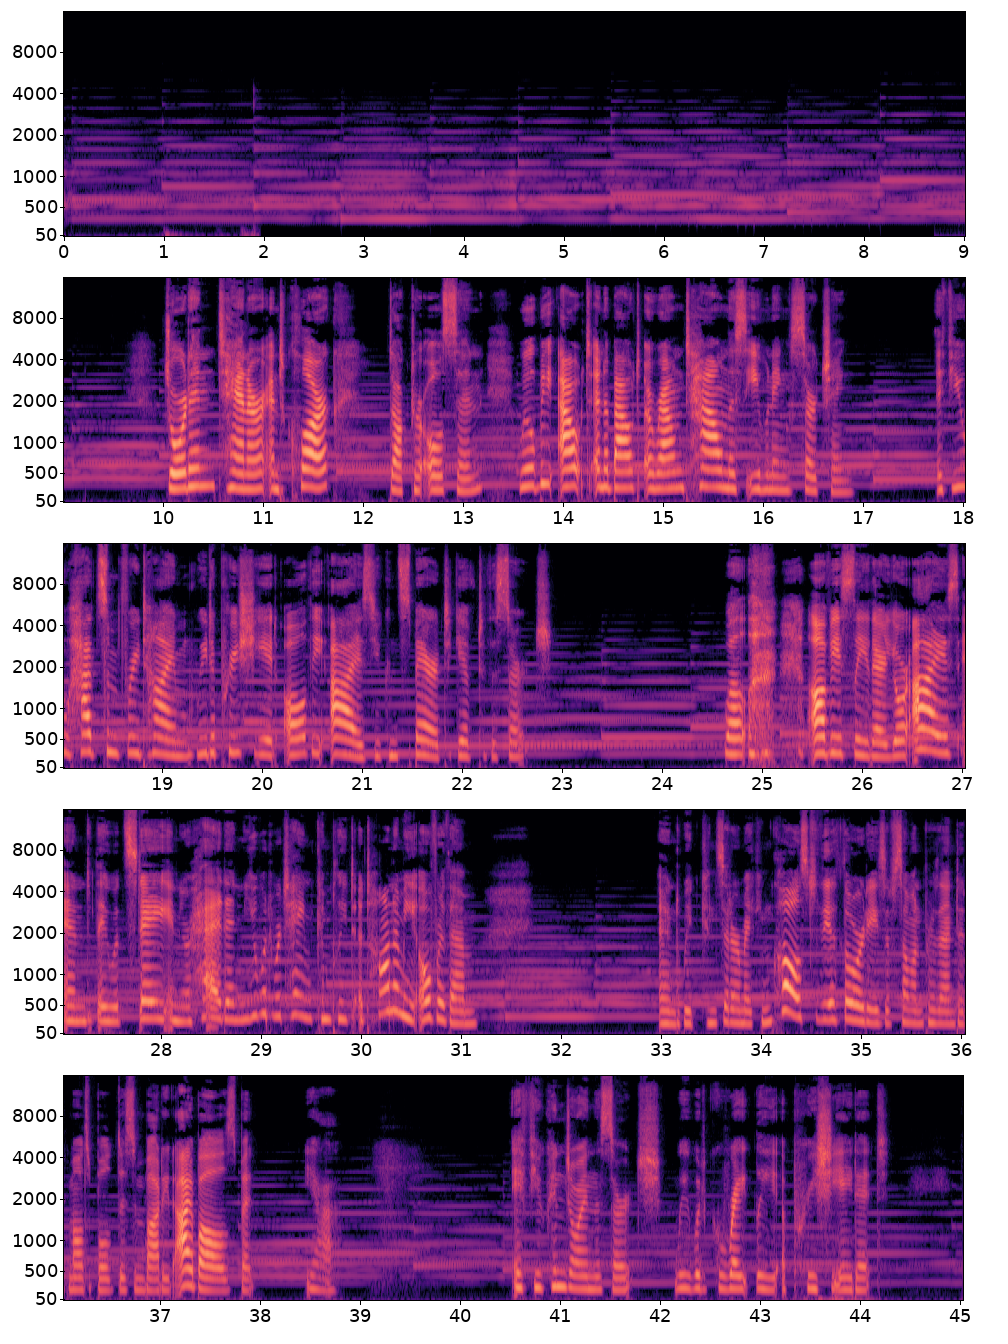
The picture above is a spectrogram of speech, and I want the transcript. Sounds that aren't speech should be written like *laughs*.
Jordan, Tanner, and Clark Dr. Olson, will be out and about around town this evening searching. If you had some free time, we'd appreciate all the eyes you can spare to give to the search. Well, *laughs* obviously, they're your eyes, and they would stay in your head, and you would retain complete autonomy over them. And we'd consider making calls to the authorities if someone presented multiple disembodied eyeballs, but yeah. If you can join the search, we would greatly appreciate it.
